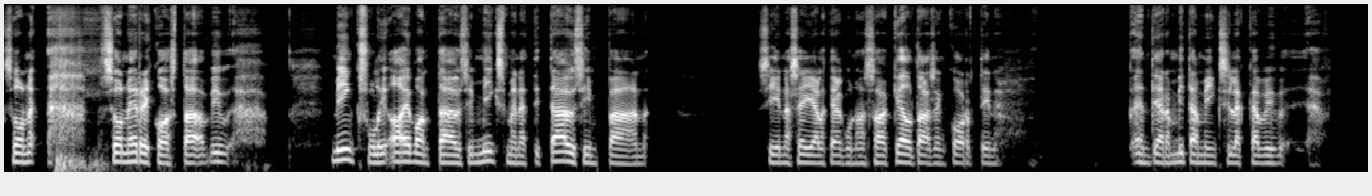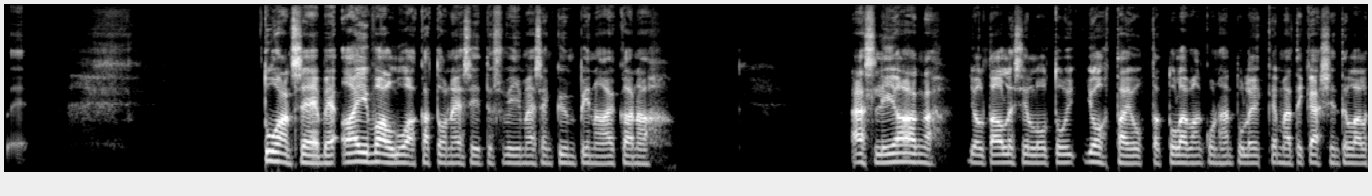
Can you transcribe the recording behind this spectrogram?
Se on, se on erikoista. Minks oli aivan täysin, miksi menetti täysinpään siinä sen jälkeen, kun hän sai keltaisen kortin. En tiedä, mitä Minksille kävi tuon CB aivan luokaton esitys viimeisen kympin aikana. Ashley Young, jolta olisi luultu johtajuutta tulevan, kun hän tuli Matty Cashin tilalle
